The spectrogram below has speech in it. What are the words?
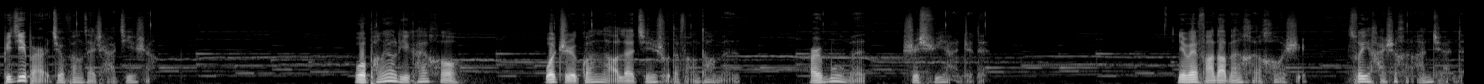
笔记本就放在茶几上。我朋友离开后。我只关牢了金属的防盗门，而木门是虚掩着的。因为防盗门很厚实，所以还是很安全的。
